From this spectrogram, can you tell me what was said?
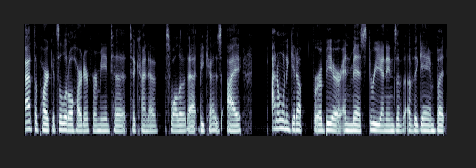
At the park, it's a little harder for me to to kind of swallow that because I I don't want to get up for a beer and miss three innings of, of the game, but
